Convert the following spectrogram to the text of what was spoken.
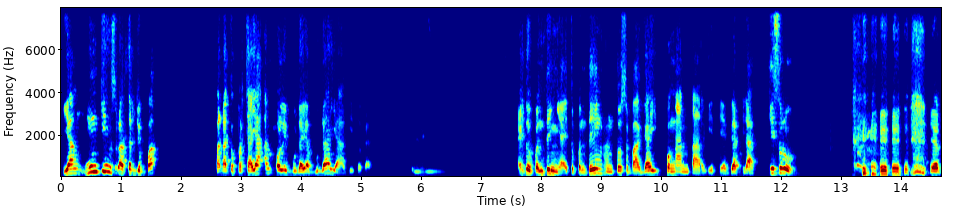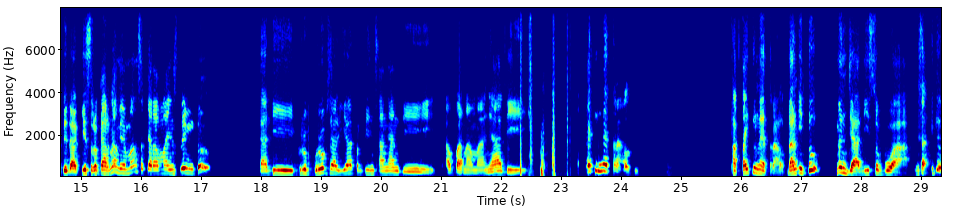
yang mungkin sudah terjebak pada kepercayaan oleh budaya-budaya gitu kan. Itu pentingnya, itu penting untuk sebagai pengantar gitu ya, biar tidak kisru. biar tidak kisru karena memang secara mainstream itu ya di grup-grup saya lihat perbincangan di apa namanya di fakta itu netral. Fakta itu netral dan itu menjadi sebuah bisa itu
